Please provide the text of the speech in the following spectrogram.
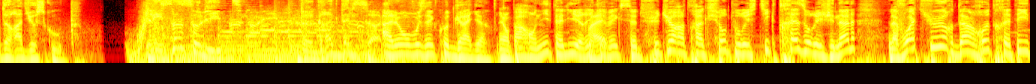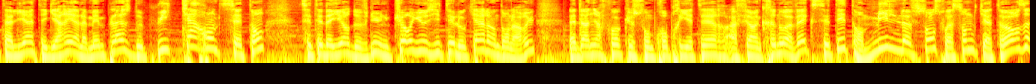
de Radioscoop. Les insolites de Greg Delsol. Allez, on vous écoute, Greg. Et on part en Italie, Eric, Ouais. avec cette future attraction touristique très originale. La voiture d'un retraité italien est garée à la même place depuis 47 ans. C'était d'ailleurs devenu une curiosité locale hein, dans la rue. La dernière fois que son propriétaire a fait un créneau avec, c'était en 1974.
